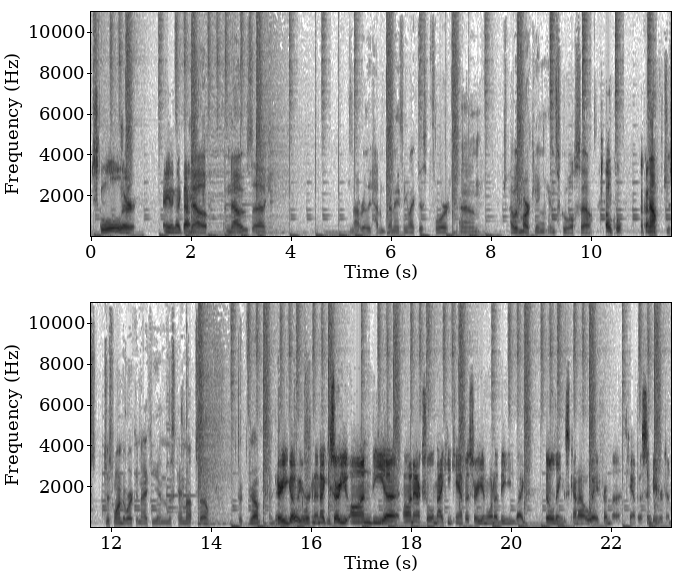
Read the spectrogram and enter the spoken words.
school or anything like that? No, no, it was uh, not really. Haven't done anything like this before. Um, I was marketing in school, so Oh, cool. Okay. no, just just wanted to work at Nike, and this came up, so took the job. There you go. You're working at Nike. So are you on the uh, on actual Nike campus, or are you in one of the like buildings kind of away from the campus in Beaverton?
